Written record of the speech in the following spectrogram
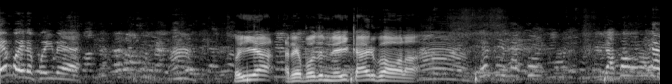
ఏం పోయిలే పోయివే పొయ్యా నెయ్యి కారిపోవాలా డబ్బా ఉందా?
